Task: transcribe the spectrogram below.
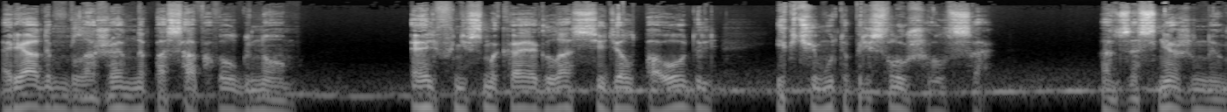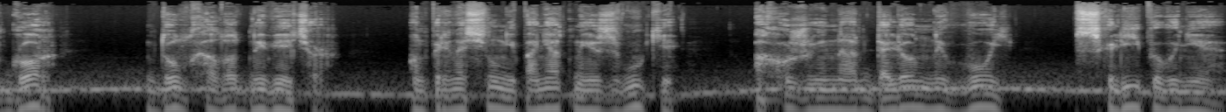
Рядом блаженно посапывал гном. Эльф, не смыкая глаз, сидел поодаль и к чему-то прислушивался — от заснеженных гор дул холодный ветер. Он приносил непонятные звуки, похожие на отдаленный вой, всхлипывания,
